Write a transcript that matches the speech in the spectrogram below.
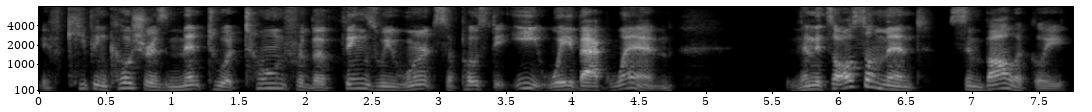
if keeping kosher is meant to atone for the things we weren't supposed to eat way back when, then it's also meant symbolically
